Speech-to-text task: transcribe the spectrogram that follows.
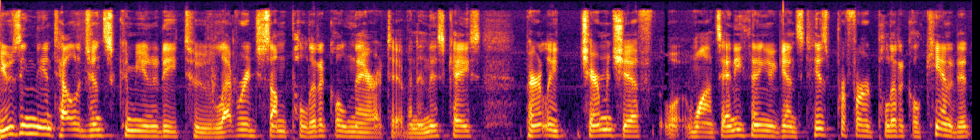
using the intelligence community to leverage some political narrative. And in this case, apparently Chairman Schiff wants anything against his preferred political candidate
